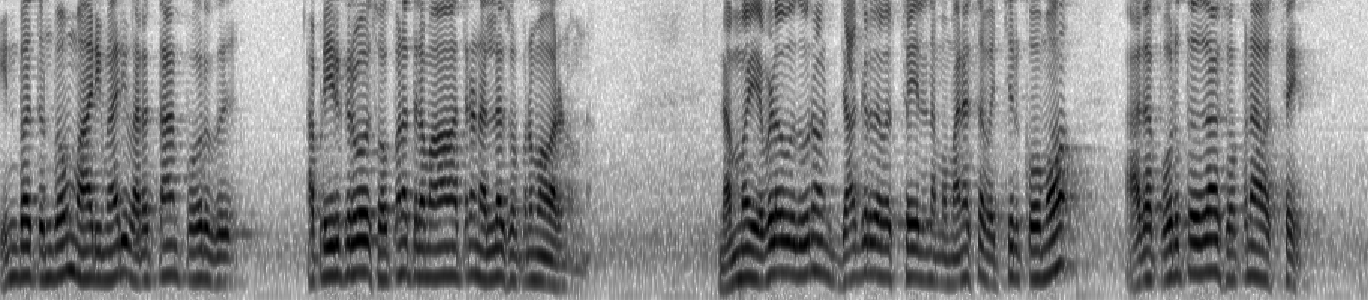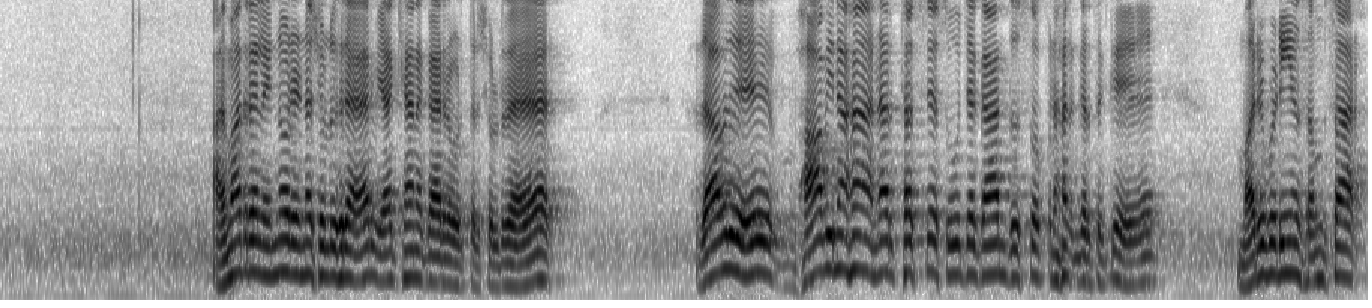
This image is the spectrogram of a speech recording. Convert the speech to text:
இன்ப துன்பமும் மாறி மாறி வரத்தான் போகிறது அப்படி இருக்கிறவோ சொப்பனத்தில் மாத்திரம் நல்ல சொப்பனமாக வரணும்னா நம்ம எவ்வளவு தூரம் ஜாக்கிரத அவஸ்தையில் நம்ம மனசை வச்சுருக்கோமோ அதை பொறுத்தது தான் சொப்னாவஸ்தை அது மாத்திரம் இல்லை இன்னொரு என்ன சொல்லுகிறார்? வியாக்கியானக்காரர் ஒருத்தர் சொல்கிறார் அதாவது பாவினா அனர்த்தஸ்ய சூச்சகான் துஸ்வப்னாங்கிறதுக்கு மறுபடியும் சம்சாரம்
